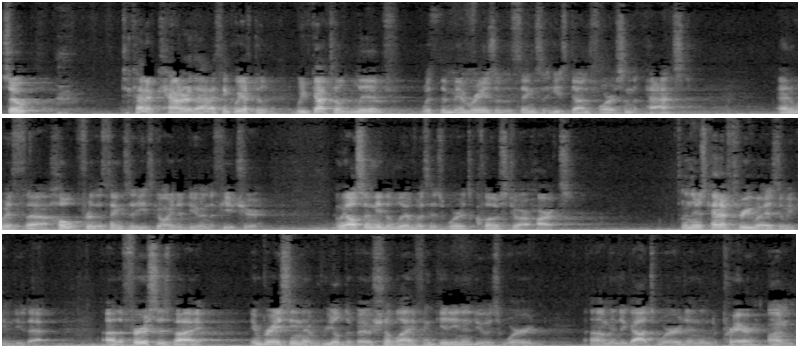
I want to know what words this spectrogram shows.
So, to kind of counter that, I think we have to we've got to live with the memories of the things that He's done for us in the past, and with uh, hope for the things that He's going to do in the future. And we also need to live with His words close to our hearts. And there's kind of three ways that we can do that. Uh, the first is by embracing a real devotional life and getting into His Word, um, into God's Word, and into prayer on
